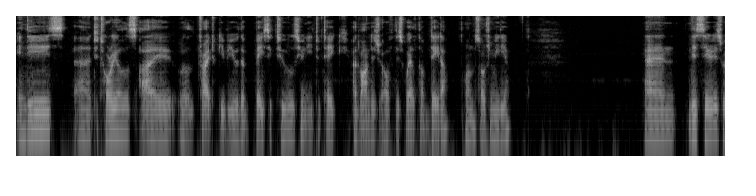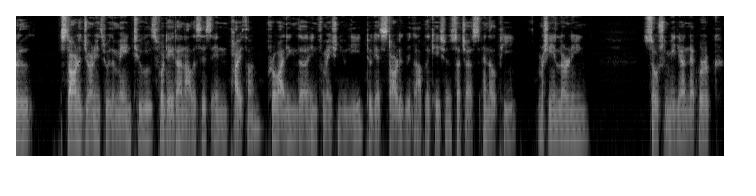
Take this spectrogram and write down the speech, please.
in these uh, tutorials, I will try to give you the basic tools you need to take advantage of this wealth of data on social media. And this series will start a journey through the main tools for data analysis in Python, providing the information you need to get started with applications such as NLP, machine learning, social media network,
